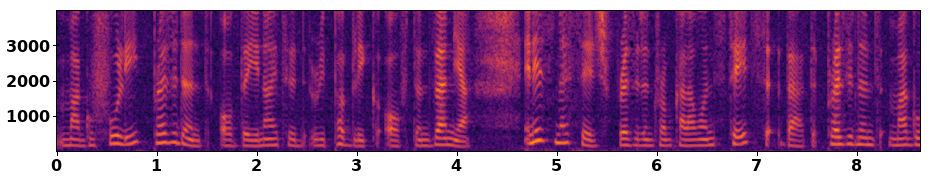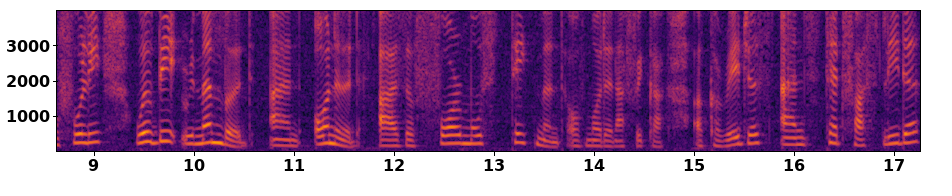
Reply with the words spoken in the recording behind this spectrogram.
Magufuli, President of the United Republic of Tanzania. In his message, President Ramkalawan states that President Magufuli will be remembered and honored as a foremost statement of modern Africa, a courageous and steadfast leader,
